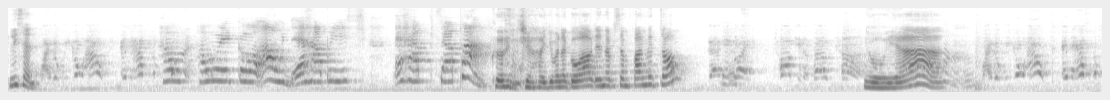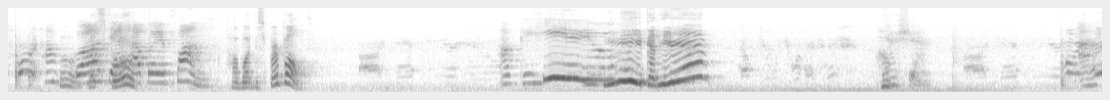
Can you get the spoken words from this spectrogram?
Listen. Why don't we go out and have some How fun? how we go out and have peace and have some fun. Good job. You want to go out and have some fun with Tom? That's Yes. right. Talking about time. Oh, yeah. Why don't we go out and have some fun? Oh, fun let's go. and have fun. How about this purple? I can't hear you. I can hear you. Yeah, you can hear him? Now use your imagination. Listen. I can't hear My I head can is spinning.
